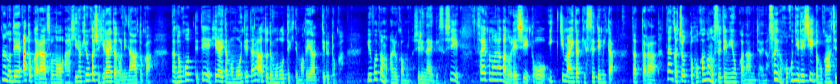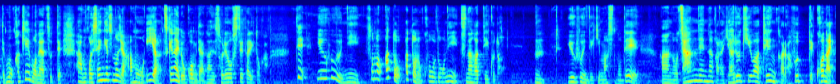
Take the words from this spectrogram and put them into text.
なので後からそのあ教科書開いたのになとかが残ってて開いたまま置いてたら後で戻ってきてまたやってるとかいうこともあるかもしれないですし財布の中のレシートを1枚だけ捨ててみただったらなんかちょっと他のも捨ててみようかなみたいなそういえばここにレシート保管しててもう家計簿のやつってあもうこれ先月のじゃんあもういいやつけないでおこうみたいな感じでそれを捨てたりとか。っていうふうにその後後の行動につながっていくと、うん、いうふうにできますのであの残念ながらやる気は天から降ってこない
